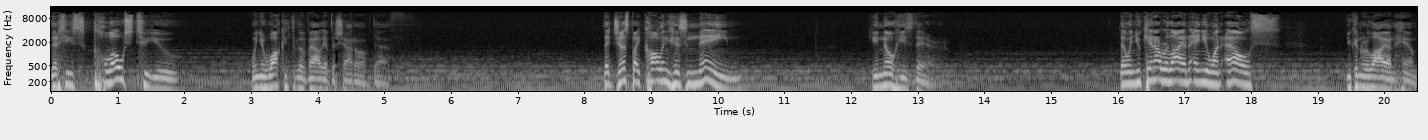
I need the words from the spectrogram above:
That He's close to you when you're walking through the valley of the shadow of death. That just by calling His name, you know He's there. That when you cannot rely on anyone else, you can rely on Him.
